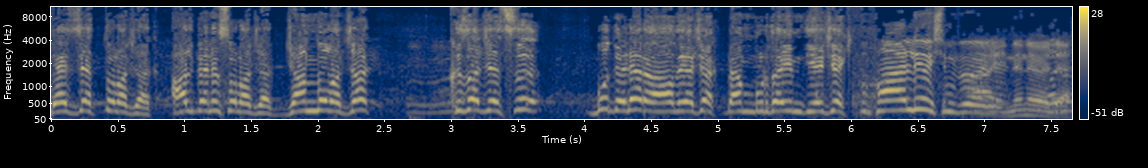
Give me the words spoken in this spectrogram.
Lezzetli olacak, albenisi olacak, canlı olacak. Kısacası bu döner ağlayacak, ben buradayım diyecek. Bu parlıyor şimdi böyle. Aynen öyle.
